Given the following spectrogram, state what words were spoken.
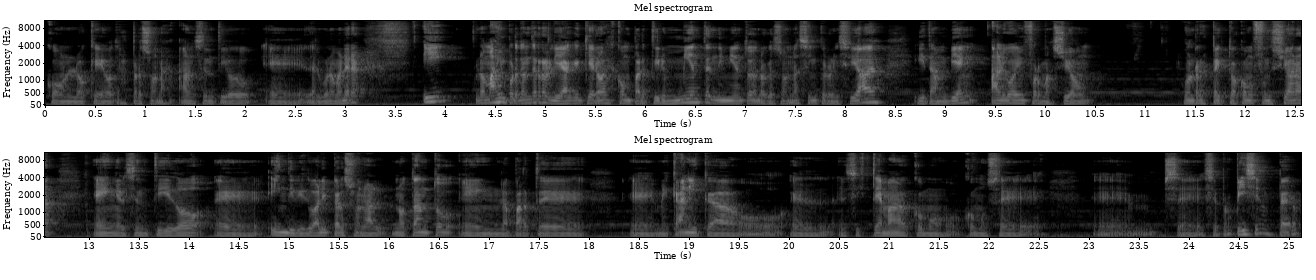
con lo que otras personas han sentido eh, de alguna manera. Y lo más importante en realidad que quiero es compartir mi entendimiento de lo que son las sincronicidades y también algo de información con respecto a cómo funciona en el sentido eh, individual y personal, no tanto en la parte eh, mecánica o el, sistema como, se, eh, se, se, propician, pero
